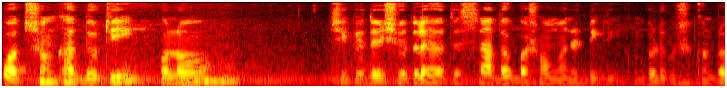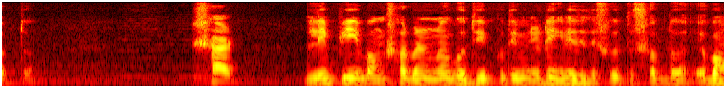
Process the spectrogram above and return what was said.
পদ সংখ্যা দুটি, কোনো স্বীকৃত বিশ্ববিদ্যালয় হতে স্নাতক বা সমমানের ডিগ্রি, কম্পিউটার প্রশিক্ষণপ্রাপ্ত। ষাট, লিপি এবং সর্বনিম্ন গতি প্রতি মিনিটে ইংরেজিতে সত্তর শব্দ এবং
